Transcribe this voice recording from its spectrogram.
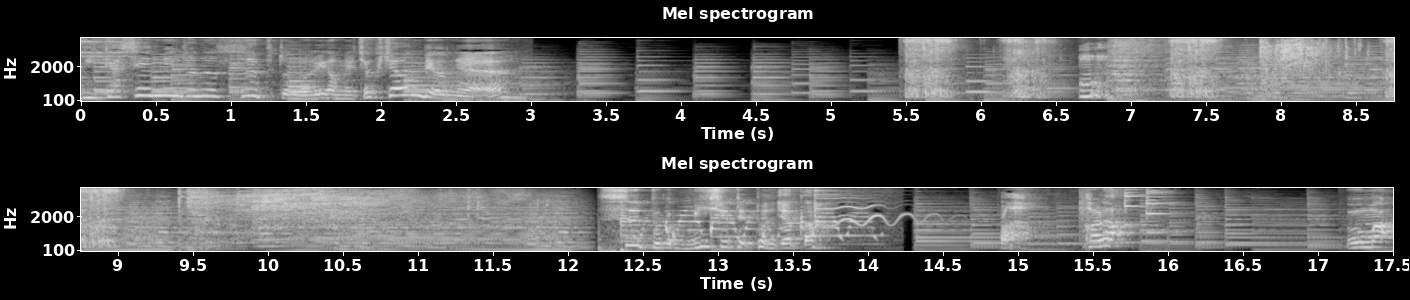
三田製麺所のスープと海苔がめちゃくちゃ合うんだよねープがビシュって飛んじゃった。あ辛っ。うま。っ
